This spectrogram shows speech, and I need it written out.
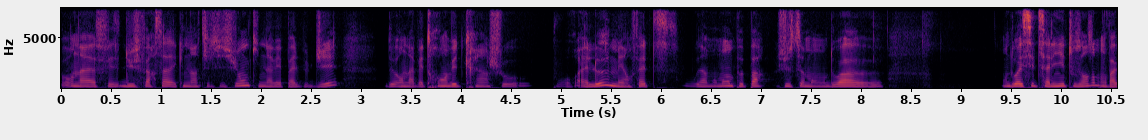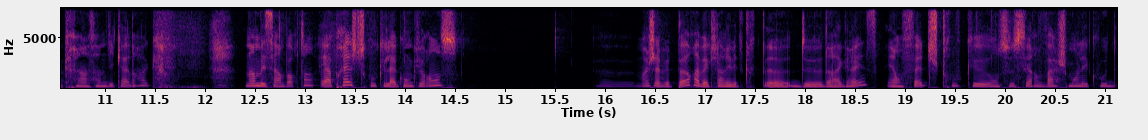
on a fait, dû faire ça avec une institution qui n'avait pas le budget. De, on avait trop envie de créer un show pour LE, mais en fait, au bout d'un moment, on peut pas. Justement, on doit, euh, on doit essayer de s'aligner tous ensemble. On va créer un syndicat drag. non, mais c'est important. Et après, je trouve que la concurrence. Moi, j'avais peur avec l'arrivée de, euh, de Drag Race. Et en fait, je trouve qu'on se serre vachement les coudes.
